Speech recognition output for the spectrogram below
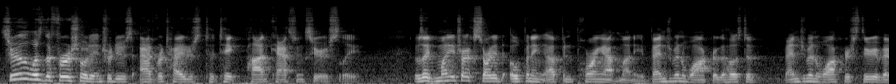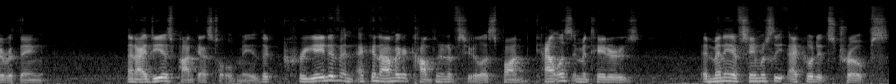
Serial was the first show to introduce advertisers to take podcasting seriously. It was like Money Truck started opening up and pouring out money. Benjamin Walker, the host of Benjamin Walker's Theory of Everything, an Ideas podcast, told me the creative and economic accomplishment of Serial has spawned countless imitators, and many have shamelessly echoed its tropes.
